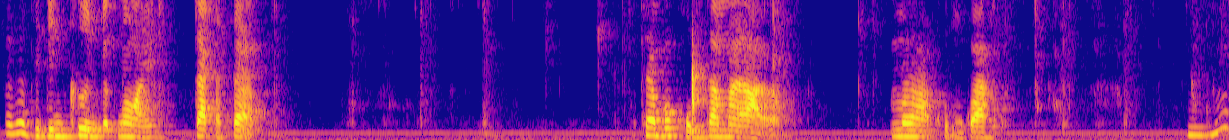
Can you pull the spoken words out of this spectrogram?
แล้วก็จะกินคืนจากหน่อยจากกระแจบแค่บะขมทำมาลาหรอกมาลาขมกว่าอื้อหือ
